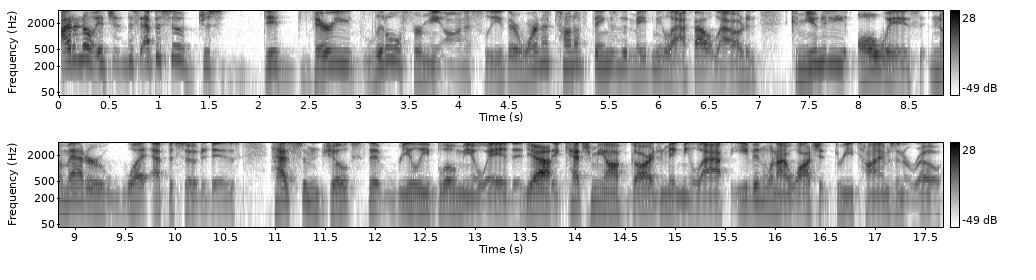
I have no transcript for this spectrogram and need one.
I don't know. It this episode just did very little for me, honestly. There weren't a ton of things that made me laugh out loud, and Community always, no matter what episode it is, has some jokes that really blow me away. That Yeah. that catch me off guard and make me laugh, even when I watch it three times in a row.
